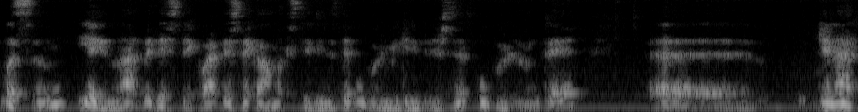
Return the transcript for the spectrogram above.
basın, yayınlar ve destek var. Destek almak istediğinizde bu bölüme girebilirsiniz. Bu bölümde e, genel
